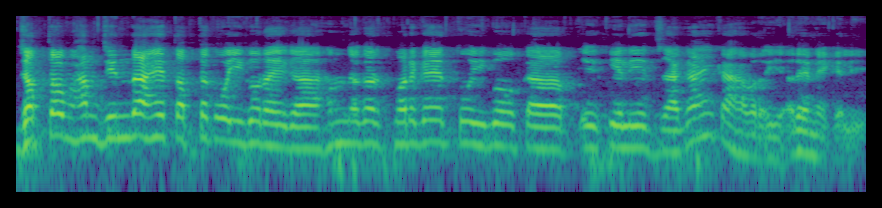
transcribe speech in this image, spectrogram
जब तक हम ज़िंदा है, तब तक वो ईगो रहेगा। हम अगर मर गए तो ईगो का के लिए जगह है कहाँ रहने के लिए?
